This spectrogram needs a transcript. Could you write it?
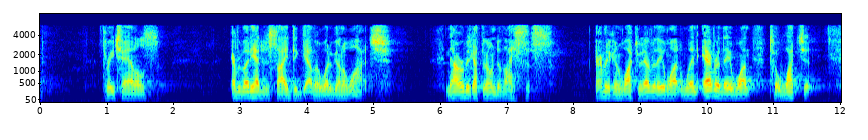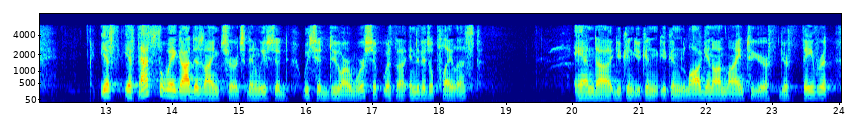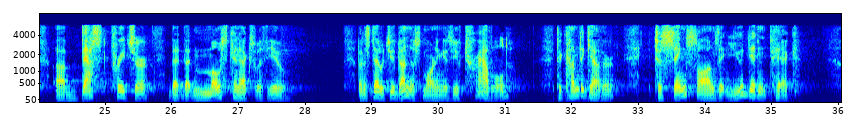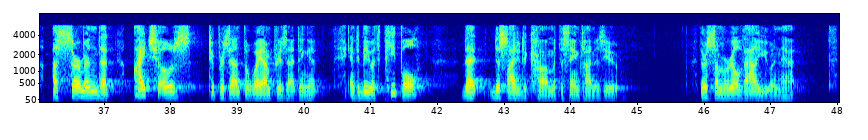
Three channels. Everybody had to decide together what are we going to watch. Now everybody's got their own devices. Everybody can watch whatever they want, whenever they want to watch it. If, if that's the way God designed church, then we should, we should do our worship with an individual playlist. And uh, you, can, you, can, you can log in online to your, your favorite, uh, best preacher that, that most connects with you. But instead, what you've done this morning is you've traveled to come together to sing songs that you didn't pick, a sermon that I chose to present the way I'm presenting it, and to be with people that decided to come at the same time as you. There's some real value in that.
